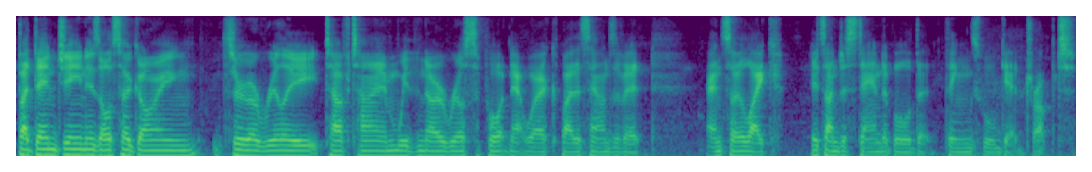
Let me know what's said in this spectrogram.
but then Jean is also going through a really tough time with no real support network by the sounds of it. And so, like, it's understandable that things will get dropped.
